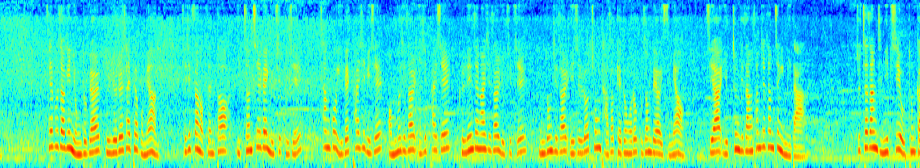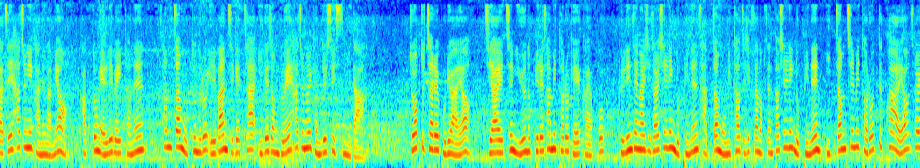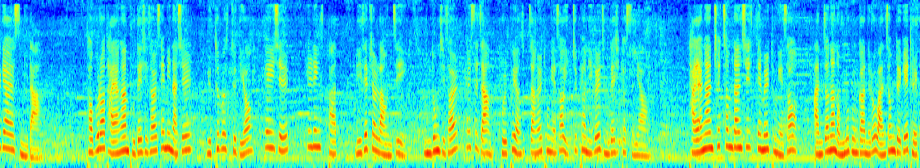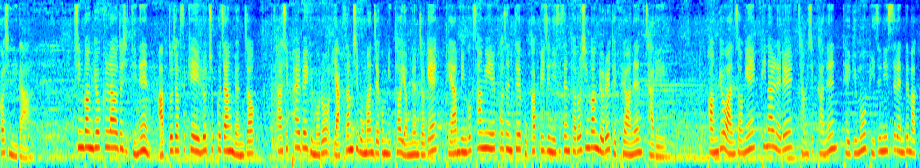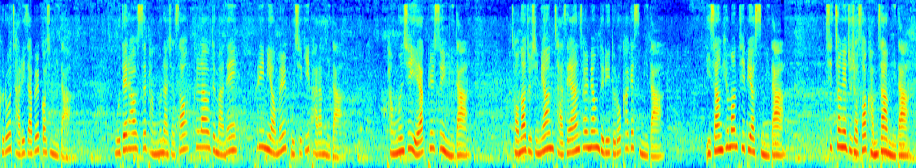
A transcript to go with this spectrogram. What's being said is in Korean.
세부적인 용도별 분류를 살펴보면 지식산업센터 2769실, 창고 282실, 업무시설 28실, 근린생활시설 60실, 운동시설 1실로 총 5개 동으로 구성되어 있으며 지하 6층 지상 33층입니다. 주차장 진입 시 5톤까지 하중이 가능하며 각동 엘리베이터는 3.5톤으로 일반 지게차 2대 정도의 하중을 견딜 수 있습니다. 조업 주차를 고려하여 지하 1층 유효 높이를 4m로 계획하였고 근린생활시설 실링 높이는 4.5m 지식산업센터 실링 높이는 2.7m로 특화하여 설계하였습니다. 더불어 다양한 부대시설 세미나실, 유튜브 스튜디오, 회의실, 힐링 스팟, 리셉션 라운지, 운동시설, 헬스장, 골프 연습장을 통해서 입주 편익을 증대시켰으며 다양한 최첨단 시스템을 통해서 안전한 업무 공간으로 완성되게 될 것입니다. 신광교 클라우드 시티는 압도적 스케일로 축구장 면적 48배 규모로 약 35만 제곱미터 연면적의 대한민국 상위 1% 복합 비즈니스 센터로 신광교를 대표하는 자리. 광교 완성의 피날레를 장식하는 대규모 비즈니스 랜드마크로 자리 잡을 것입니다. 모델하우스 방문하셔서 클라우드만의 프리미엄을 보시기 바랍니다. 방문 시 예약 필수입니다. 전화 주시면 자세한 설명 드리도록 하겠습니다. 이상 휴먼TV였습니다. 시청해주셔서 감사합니다.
